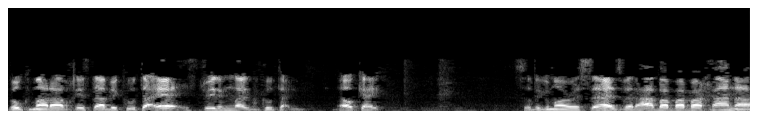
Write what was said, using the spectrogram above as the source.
והוקמה רב חיסדה בקוטאי, he's treating like קוטאים. Okay. So the Gemara says, ורבא בר חנה,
